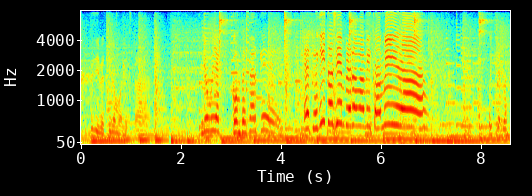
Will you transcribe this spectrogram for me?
Es divertido molestar. Yo voy a confesar que el jueguito siempre roba mi comida. Uy, perdón.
